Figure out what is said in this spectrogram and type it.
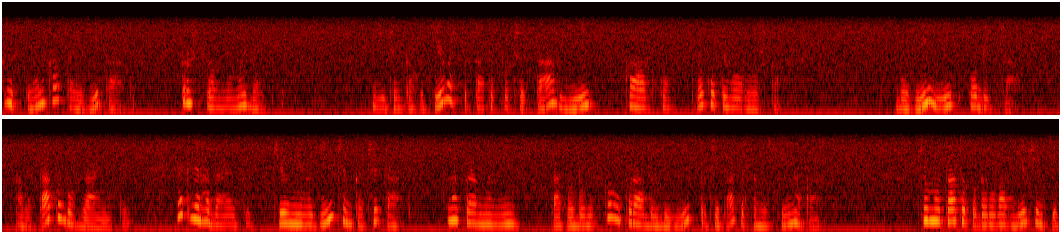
Христинка та її тато. Про що в ньому йдеться? Дівчинка хотіла, щоб тато почитав їй казку про Котигорошка, бо він їй обіцяв. Але тато був зайнятий. Як ви гадаєте, чи вміла дівчинка читати? Напевно, ні. Тато обов'язково порадив би їй прочитати самостійну казку. Чому тато подарував дівчинці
